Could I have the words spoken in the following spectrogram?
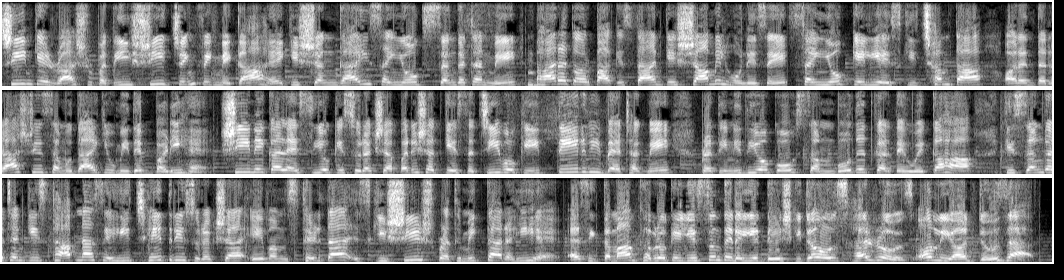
चीन के राष्ट्रपति शी चिंगफिंग ने कहा है कि शंघाई सहयोग संगठन में भारत और पाकिस्तान के शामिल होने से संयोग के लिए इसकी क्षमता और अंतर्राष्ट्रीय समुदाय की उम्मीदें बढ़ी हैं। शी ने कल एस के सुरक्षा परिषद के सचिवों की तेरहवीं बैठक में प्रतिनिधियों को संबोधित करते हुए कहा कि संगठन की स्थापना से ही क्षेत्रीय सुरक्षा एवं स्थिरता इसकी शीर्ष प्राथमिकता रही है ऐसी तमाम खबरों के लिए सुनते रहिए देश की डोज हर रोज Only on Doze app.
